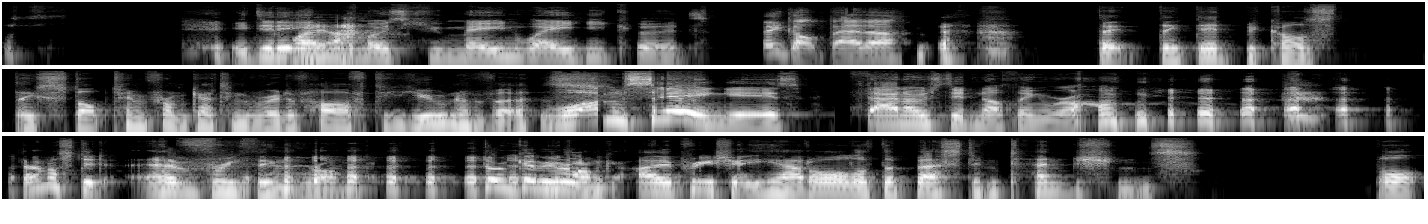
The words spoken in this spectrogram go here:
he did it Wait, in the most humane way he could. They got better. They they did because they stopped him from getting rid of half the universe. What I'm saying is Thanos did nothing wrong. Thanos did everything wrong. Don't get me wrong. I appreciate he had all of the best intentions, but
